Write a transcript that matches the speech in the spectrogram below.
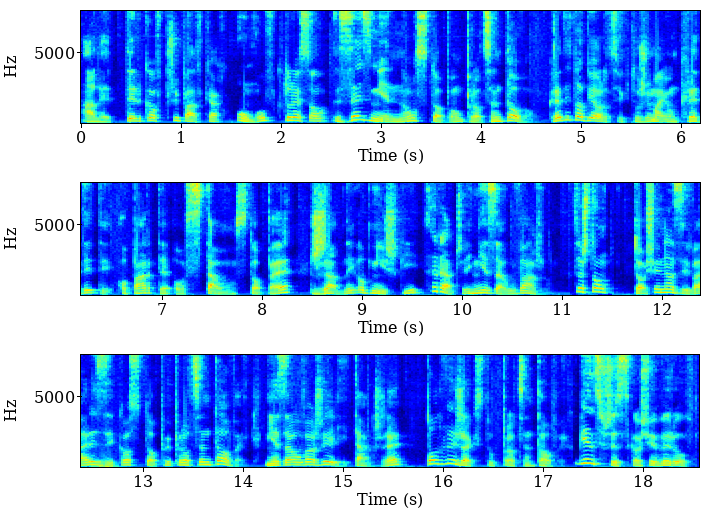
ale tylko w przypadkach umów, które są ze zmienną stopą procentową. Kredytobiorcy, którzy mają kredyty oparte o stałą stopę, żadnej obniżki raczej nie zauważą. Zresztą to się nazywa ryzyko stopy procentowej. Nie zauważyli także podwyżek stóp procentowych, więc wszystko się wyrówna.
